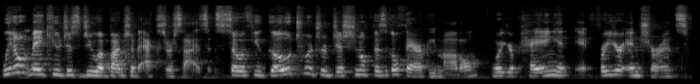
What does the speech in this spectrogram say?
we don't make you just do a bunch of exercises. So if you go to a traditional physical therapy model where you're paying it for your insurance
